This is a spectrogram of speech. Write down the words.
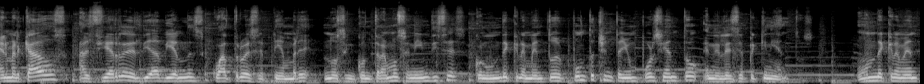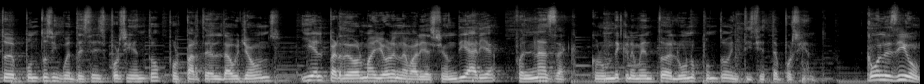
En mercados, al cierre del día viernes 4 de septiembre, nos encontramos en índices con un decremento de 0.81% en el SP500, un decremento de 0.56% por parte del Dow Jones y el perdedor mayor en la variación diaria fue el Nasdaq, con un decremento del 1.27%. Como les digo,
